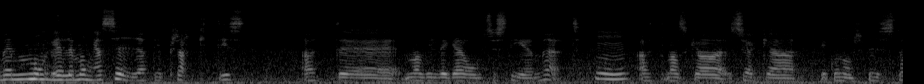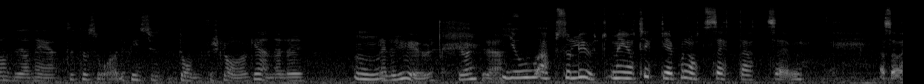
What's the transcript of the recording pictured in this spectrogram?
Men må- eller många säger att det är praktiskt att eh, man vill lägga om systemet. Mm. Att man ska söka ekonomiskt bistånd via nätet och så. Det finns ju de förslagen, eller, Mm. eller hur? Gör inte det? Jo, absolut. Men jag tycker på något sätt att eh, alltså,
